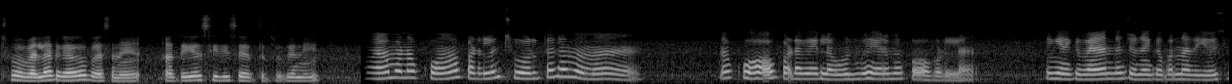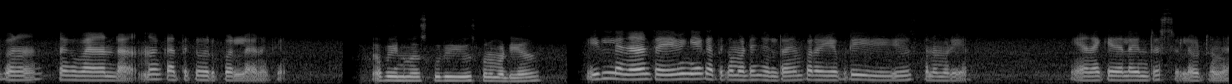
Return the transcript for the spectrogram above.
சும்மா விளையாட்டுக்காக பேசினேன் அதையே சீரியஸாக எடுத்துகிட்டு இருக்க நீ. மாமா நான் கோவப்படலைன்னு சொல்லிட்டேன் மாமா? நான் கோவப்படவே இல்லை. உண்மையாலுமே கோவப்படல. நீங்கள் எனக்கு வேண்டாம்னு சொன்னதுக்கப்புறம் நான் அதை யோசிப்பேனா? எனக்கு வேண்டாம். நான் கற்றுக்க விருப்பம் இல்லை எனக்கு. அப்போ இனிமேல் ஸ்கூட்டி யூஸ் பண்ண மாட்டியா? இல்லை நான் டிரைவிங்கே கற்றுக்க மாட்டேன்னு சொல்கிறேன் அப்புறம் எப்படி யூஸ் பண்ண முடியும்? எனக்கு இதெல்லாம் இன்ட்ரெஸ்ட் இல்லை. விட்டுருங்க.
